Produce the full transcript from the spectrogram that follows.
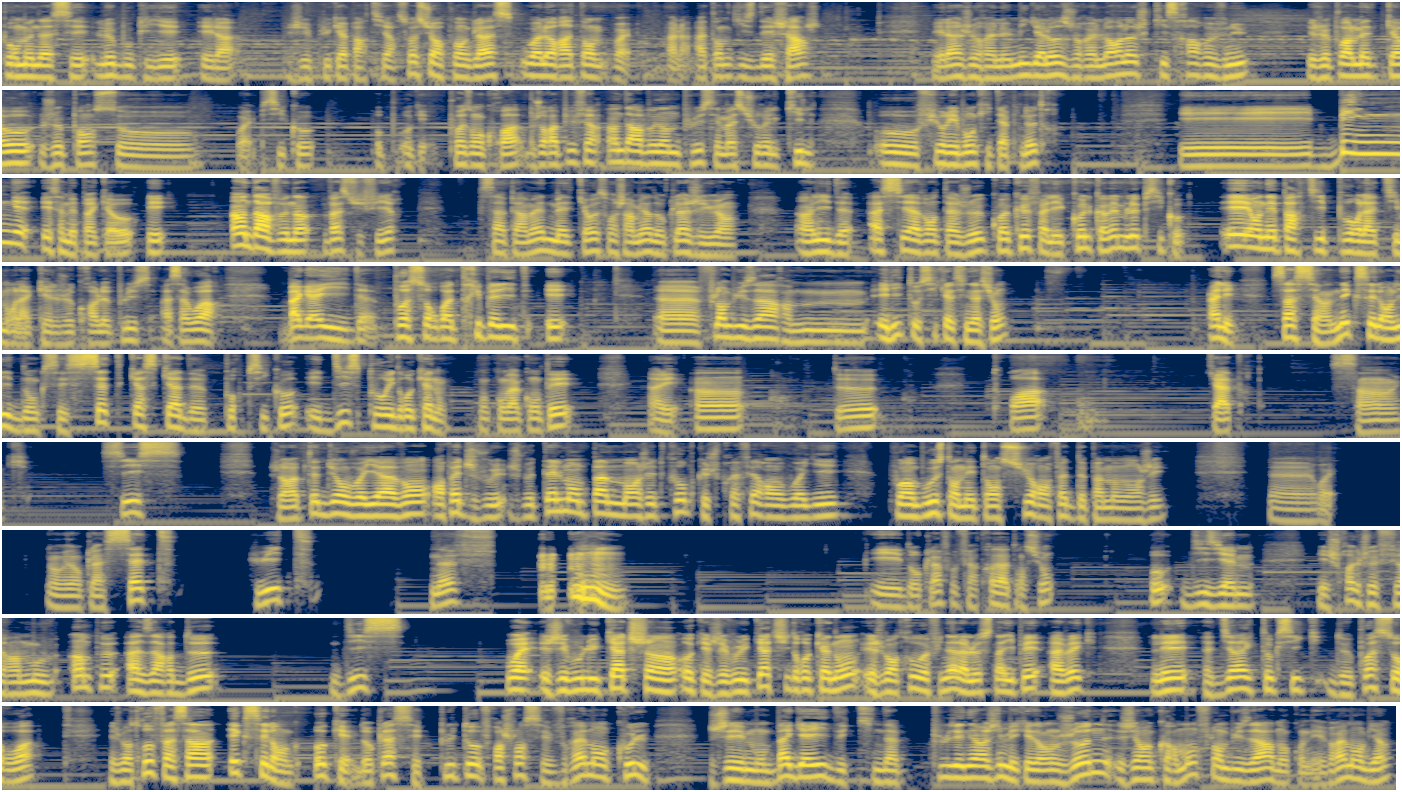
pour menacer le bouclier. Et là, j'ai plus qu'à partir soit sur point glace, ou alors attendre, ouais, voilà, attendre qu'il se décharge. Et là, j'aurai le Migalos, j'aurai l'horloge qui sera revenu. Et je vais pouvoir le mettre KO, je pense, au... Ouais, Psycho, ok, poison croix. J'aurais pu faire un Darvenin de plus et m'assurer le kill au Furibon qui tape neutre. Et bing Et ça met pas KO. Et un Darvenin va suffire. Ça permet de mettre KO son Charmière. Donc là, j'ai eu un, lead assez avantageux. Quoique, fallait call quand même le Psycho. Et on est parti pour la team en laquelle je crois le plus, à savoir Bagaïd, Poisson Roi Triple Elite et euh, Flambusard hum, Elite aussi, Calcination. Allez, ça c'est un excellent lead, donc c'est 7 cascades pour Psycho et 10 pour Hydrocanon. Donc on va compter, allez, 1, 2, 3, 4, 5, 6. J'aurais peut-être dû envoyer avant. En fait, je veux, veux tellement pas me manger de fourbe que je préfère envoyer point boost en étant sûr en fait de pas me manger. Euh, ouais. Donc, donc là, 7, 8, 9. Et donc là, il faut faire très attention au dixième. Et je crois que je vais faire un move un peu hasardeux. 10. Ouais, j'ai voulu catch un... Ok, j'ai voulu catch hydrocanon et je me retrouve au final à le sniper avec les directs toxiques de Poisson Roi. Et je me retrouve face à un excellent. Ok, donc là c'est plutôt... Franchement, c'est vraiment cool. J'ai mon Bagaïd qui n'a plus d'énergie mais qui est dans le jaune. J'ai encore mon Flambusard, donc on est vraiment bien.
